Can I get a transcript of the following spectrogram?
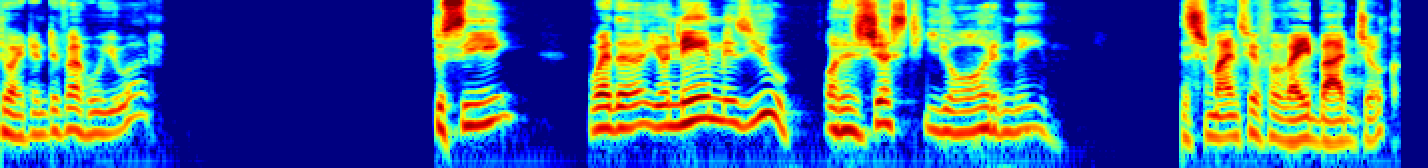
to identify who you are, to see whether your name is you or is just your name. This reminds me of a very bad joke.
